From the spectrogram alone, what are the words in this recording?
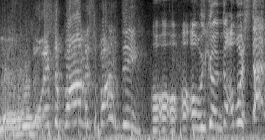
yeah, it was Oh, it's the bomb! It's the bomb thing! oh, oh, oh, oh, we go, go, we're stuck.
